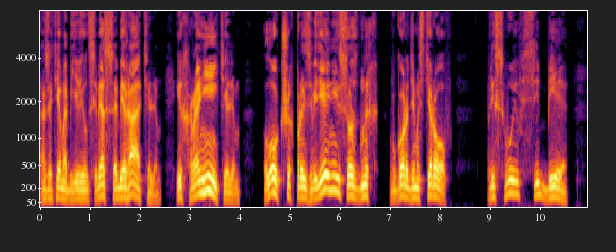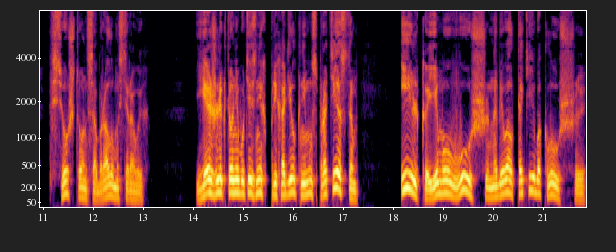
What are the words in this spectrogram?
а затем объявил себя собирателем и хранителем лучших произведений, созданных в городе мастеров, присвоив себе все, что он собрал у мастеровых. Ежели кто-нибудь из них приходил к нему с протестом — Илька ему в уши набивал такие баклуши,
